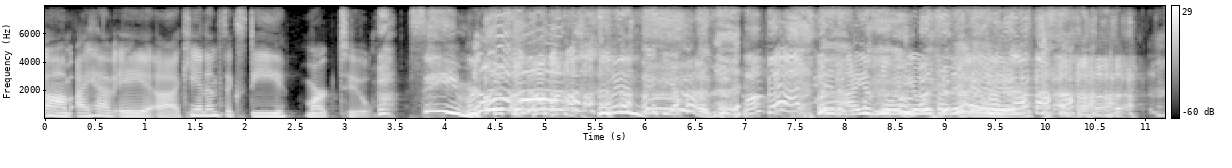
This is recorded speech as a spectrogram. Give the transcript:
Um, I have a uh, Canon 6D Mark II. Same. Really? Twins. Yes. Love that. And I have no idea what that is.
